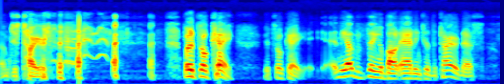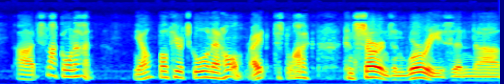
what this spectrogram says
I'm just tired. but it's okay. It's okay. And the other thing about adding to the tiredness, uh, just a lot going on you know, both here at school and at home, right? Just a lot of concerns and worries, and uh,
